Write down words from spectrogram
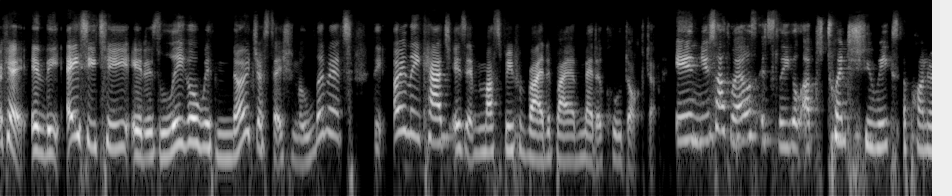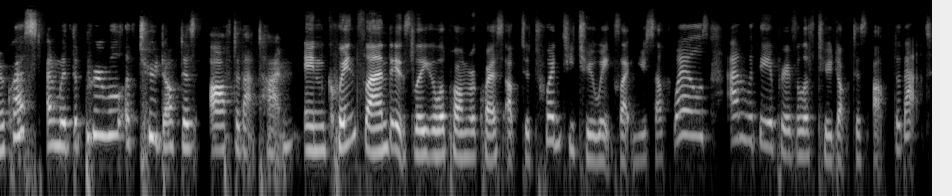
Okay, in the ACT, it is legal with no gestational limit. The only catch is it must be provided by a medical doctor. In New South Wales, it's legal up to 22 weeks upon request and with the approval of two doctors after that time. In Queensland, it's legal upon request up to 22 weeks, like New South Wales, and with the approval of two doctors after that.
